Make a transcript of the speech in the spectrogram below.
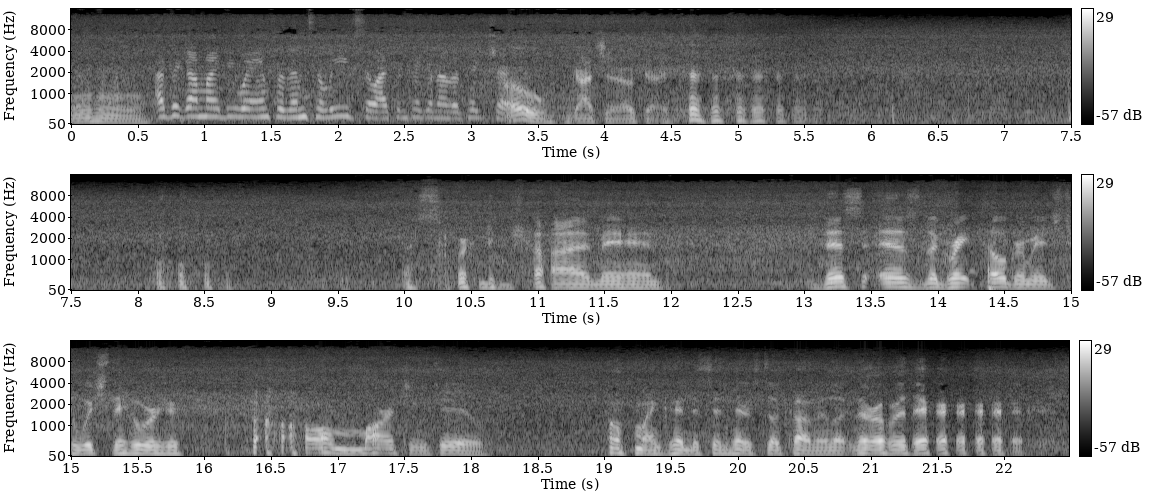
Hmm I think I might be waiting for them to leave so I can take another picture. Oh, gotcha. Okay. I swear to God, man. This is the great pilgrimage to which they were all marching to. Oh my goodness, and they're still coming. Look, they're over there.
